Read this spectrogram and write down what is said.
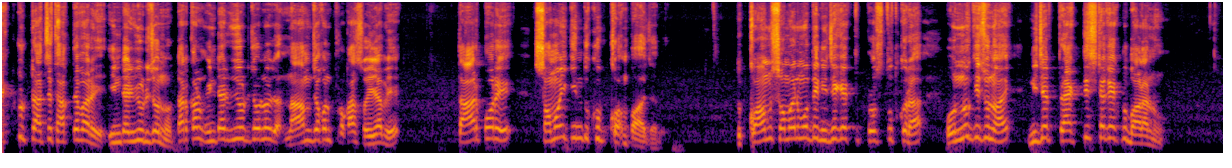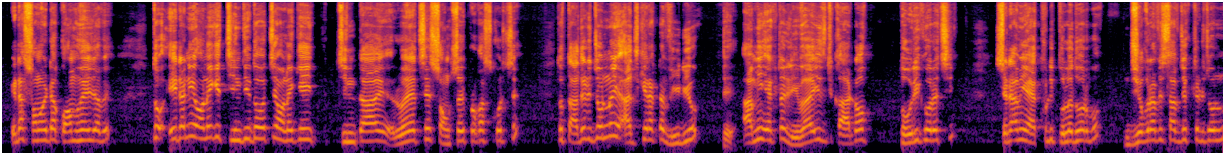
একটু টাচে থাকতে পারে ইন্টারভিউর জন্য? তার কারণ ইন্টারভিউর জন্য নাম যখন প্রকাশ হয়ে যাবে, তারপরে সময় কিন্তু খুব কম পাওয়া যাবে। তো কম সময়ের মধ্যে নিজেকে একটু প্রস্তুত করা অন্য কিছু নয়, নিজের প্র্যাকটিসটাকে একটু বাড়ানো। এটা সময়টা কম হয়ে যাবে। তো এটা নিয়ে অনেকে চিন্তিত হচ্ছে, অনেকেই চিন্তায় রয়েছে, সংশয় প্রকাশ করছে। তো তাদের জন্যই আজকের একটা ভিডিও আমি একটা রিভাইজড কাট অফ তৈরি করেছি, সেটা আমি এখনই তুলে ধরবো জিওগ্রাফি সাবজেক্টের জন্য,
